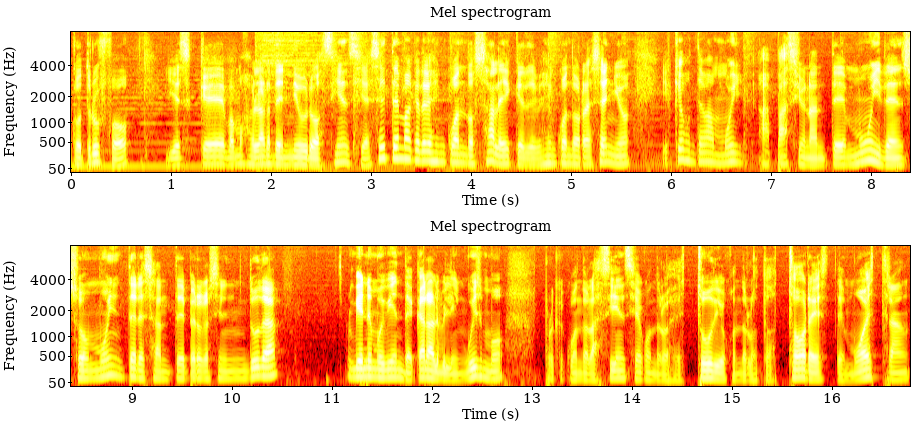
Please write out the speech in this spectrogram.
Cotrufo, y es que vamos a hablar de neurociencia, ese tema que de vez en cuando sale, que de vez en cuando reseño, y es que es un tema muy apasionante, muy denso, muy interesante, pero que sin duda viene muy bien de cara al bilingüismo, porque cuando la ciencia, cuando los estudios, cuando los doctores demuestran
